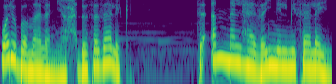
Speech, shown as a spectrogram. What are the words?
وربما لن يحدث ذلك. تأمل هذين المثالين.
